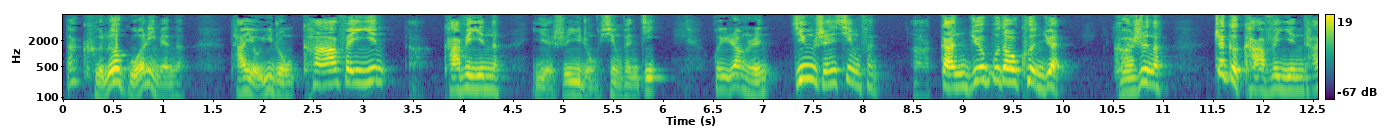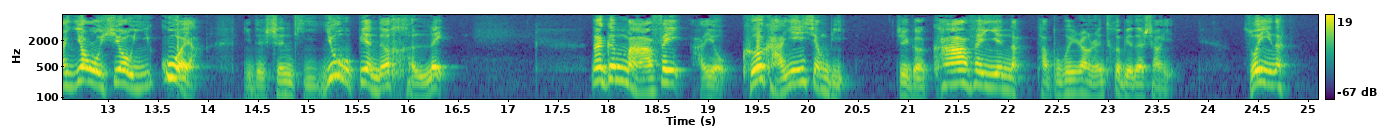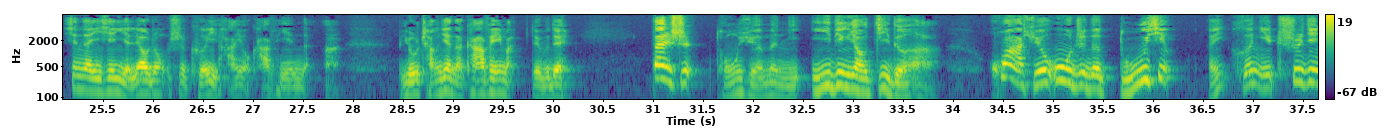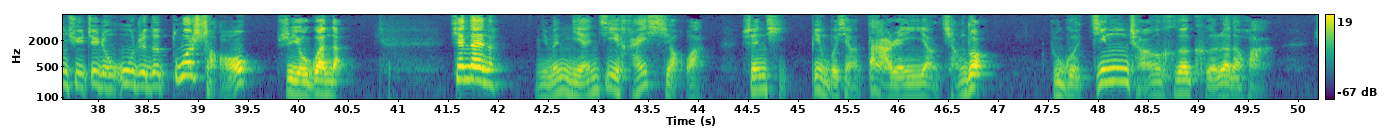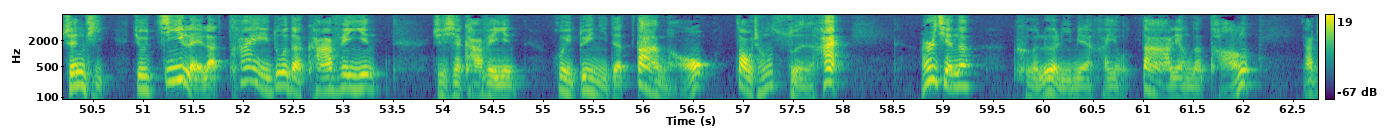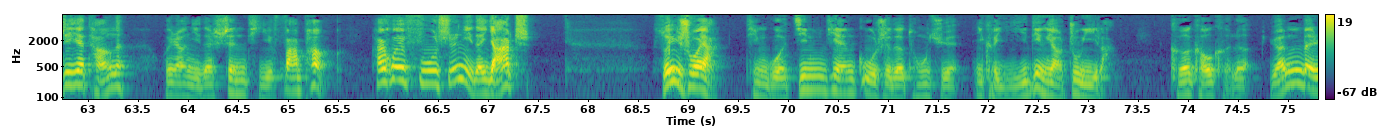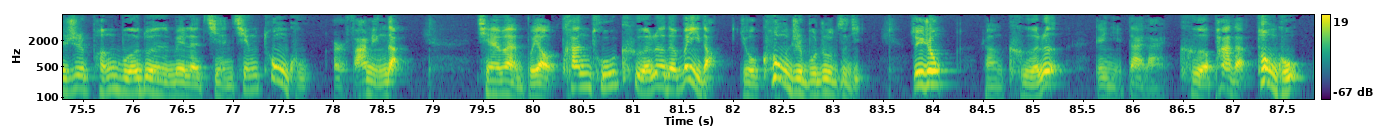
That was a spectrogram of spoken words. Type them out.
那可乐果里面呢，它有一种咖啡因啊，咖啡因呢也是一种兴奋剂，会让人精神兴奋啊，感觉不到困倦。可是呢。这个咖啡因它药效一过呀，你的身体又变得很累。那跟吗啡还有可卡因相比，这个咖啡因呢，它不会让人特别的上瘾。所以呢，现在一些饮料中是可以含有咖啡因的啊，比如常见的咖啡嘛，对不对？但是同学们，你一定要记得啊，化学物质的毒性，哎，和你吃进去这种物质的多少是有关的。现在呢，你们年纪还小啊，身体并不像大人一样强壮。如果经常喝可乐的话，身体就积累了太多的咖啡因，这些咖啡因会对你的大脑造成损害。而且呢，可乐里面还有大量的糖，啊，这些糖呢会让你的身体发胖，还会腐蚀你的牙齿。所以说呀。听过今天故事的同学，你可一定要注意了。可口可乐原本是彭伯顿为了减轻痛苦而发明的，千万不要贪图可乐的味道就控制不住自己，最终让可乐给你带来可怕的痛苦。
